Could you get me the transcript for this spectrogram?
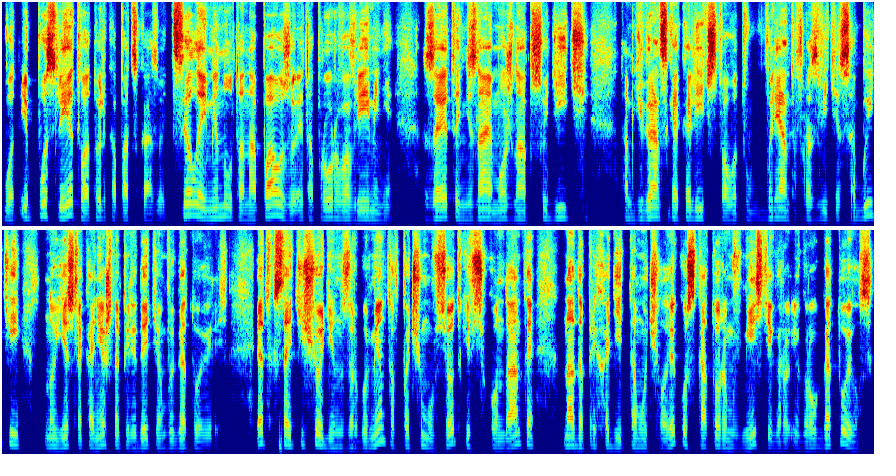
Вот. И после этого только подсказывать. Целая минута на паузу – это прорва времени. За это, не знаю, можно обсудить там гигантское количество вот вариантов развития событий, но если, конечно, перед этим вы готовились. Это, кстати, еще один из аргументов, почему все-таки в секунданты надо приходить тому человеку, с которым вместе игрок готовился.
